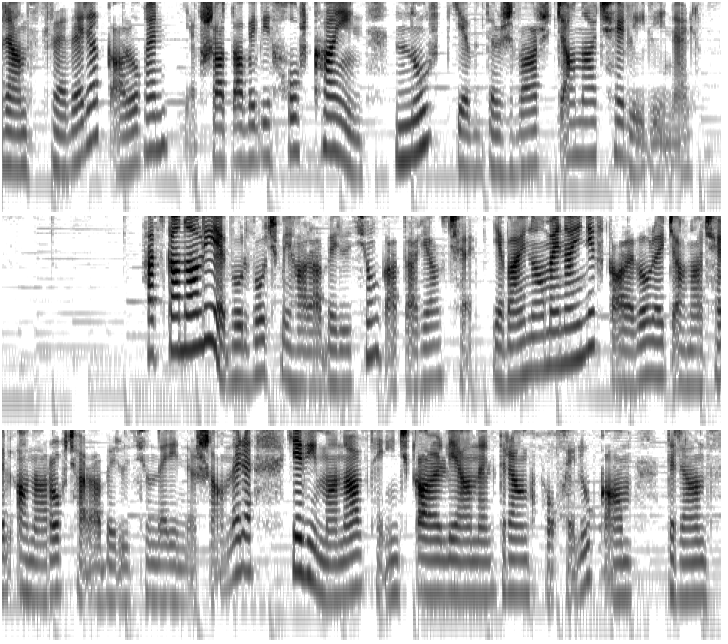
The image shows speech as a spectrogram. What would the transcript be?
դրանց ձևերը կարող են եւ շատ ավելի խորքային, նուրբ եւ դժվար ճանաչելի լինել։ Հասկանալի է, որ ոչ մի հարաբերություն կատարյալ չէ, եւ այնուամենայնիվ կարեւոր է ճանաչել անառողջ հարաբերությունների նշանները եւ իմանալ, թե ինչ կարելի անել դրանք փոխելու կամ դրանց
